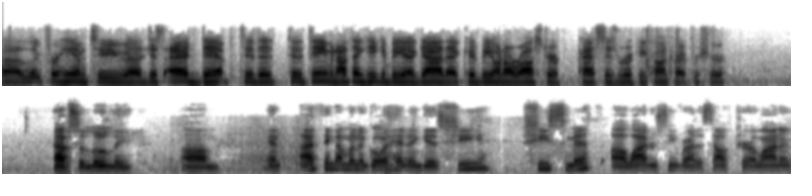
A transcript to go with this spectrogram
uh, look for him to uh, just add depth to the to the team, and I think he could be a guy that could be on our roster past his rookie contract for sure. Absolutely, um, and I think I'm going to go ahead and get she Shi Smith, a wide receiver out of South Carolina,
